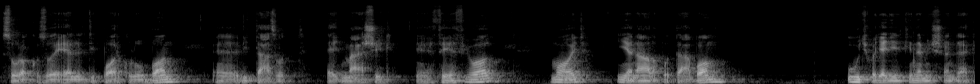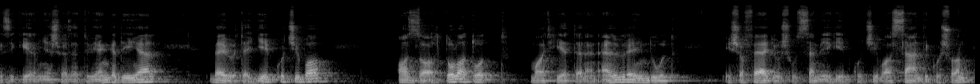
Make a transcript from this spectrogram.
szórakozó előtti parkolóban eh, vitázott egy másik eh, férfival, majd ilyen állapotában, úgy, hogy egyébként nem is rendelkezik érvényes vezetői engedéllyel, beült egy gépkocsiba, azzal tolatott, majd hirtelen előreindult, és a felgyorsult személygépkocsival szándékosan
